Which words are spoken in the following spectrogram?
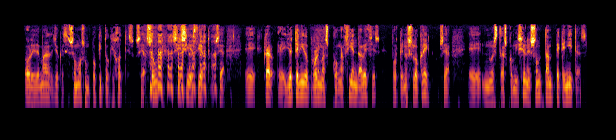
oro y demás, yo qué sé, somos un poquito Quijotes. O sea, son, sí, sí, es cierto. O sea, eh, claro, eh, yo he tenido problemas con Hacienda a veces porque no se lo creen. O sea, eh, nuestras comisiones son tan pequeñitas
